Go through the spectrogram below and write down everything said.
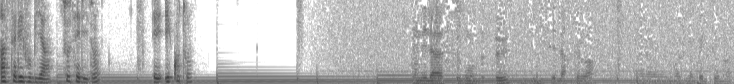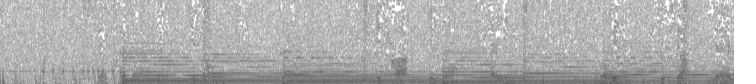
installez-vous bien, socialisons et écoutons. On est la seconde E du lycée de l'Artois. Euh, moi je m'appelle Thomas. Et après, bah, Guézan, Thomas, Esra, Elmore, Saïd, Maureen, Sophia, Yael,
